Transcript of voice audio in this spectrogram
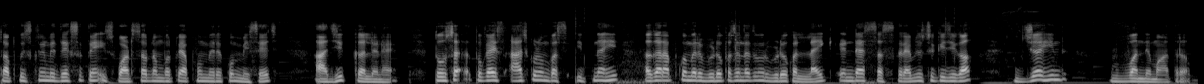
तो आपको स्क्रीन में देख सकते हैं, इस व्हाट्सअप नंबर पर आपको मेरे को मैसेज आज ही कर लेना है। तो सर तो गैस आज को बस इतना ही। अगर आपको मेरे वीडियो पसंद है तो मेरे वीडियो का लाइक एंड सब्सक्राइब जैसे कीजिएगा। जय हिंद, वंदे मातरम।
